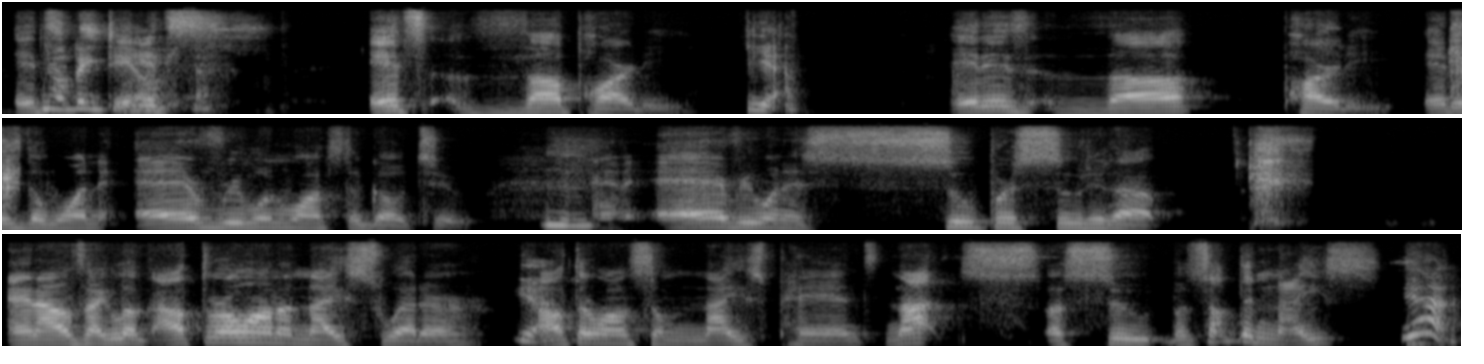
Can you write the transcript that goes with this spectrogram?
It's No big deal. It's it's the party. yeah. It is the party. It is the one everyone wants to go to. Mhm. And everyone is super suited up. And I was like, look, I'll throw on a nice sweater. Yeah. I'll throw on some nice pants, not a suit, but something nice. Yeah.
